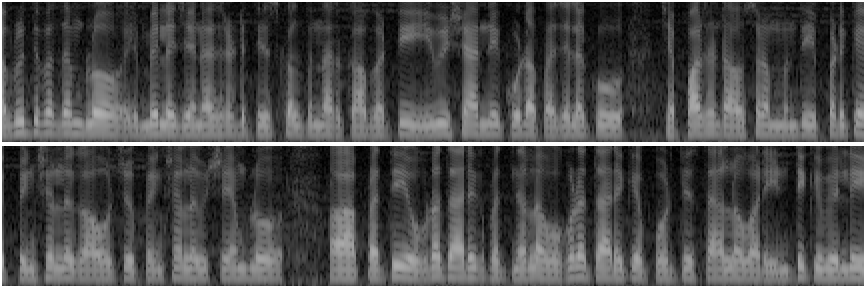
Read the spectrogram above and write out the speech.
అభివృద్ధి పదంలో ఎమ్మెల్యే జయనాథ్ రెడ్డి తీసుకెళ్తున్నారు కాబట్టి ఈ విషయాన్ని కూడా ప్రజలకు చెప్పాల్సిన అవసరం ఉంది. ఇప్పటికే పెన్షన్లు కావచ్చు పెన్షన్ల విషయంలో ప్రతి ఒకటో తారీఖు ప్రతి నెల ఒకటో తారీఖే పూర్తి స్థాయిలో వారి ఇంటికి వెళ్ళి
